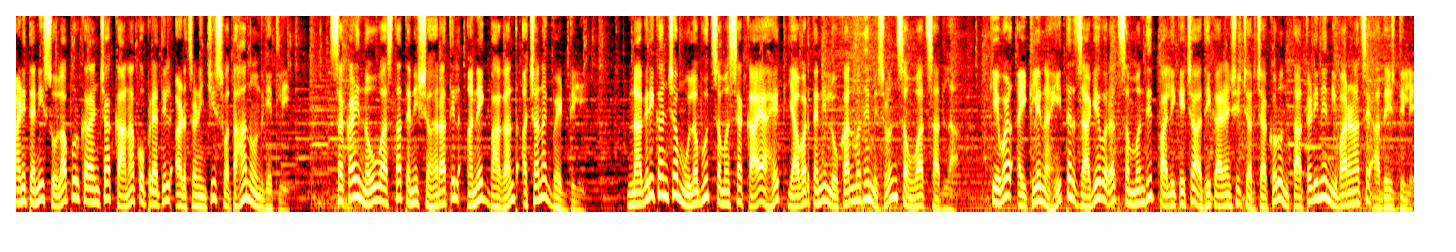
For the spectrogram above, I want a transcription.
आणि त्यांनी सोलापूरकरांच्या कानाकोपऱ्यातील अडचणींची स्वतः नोंद घेतली. सकाळी नऊ वाजता त्यांनी शहरातील अनेक भागांत अचानक भेट दिली. नागरिकांच्या मूलभूत समस्या काय आहेत यावर त्यांनी लोकांमध्ये मिसळून संवाद साधला. केवळ ऐकले नाही तर जागेवरच संबंधित पालिकेच्या अधिकाऱ्यांशी चर्चा करून तातडीने निवारणाचे आदेश दिले.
